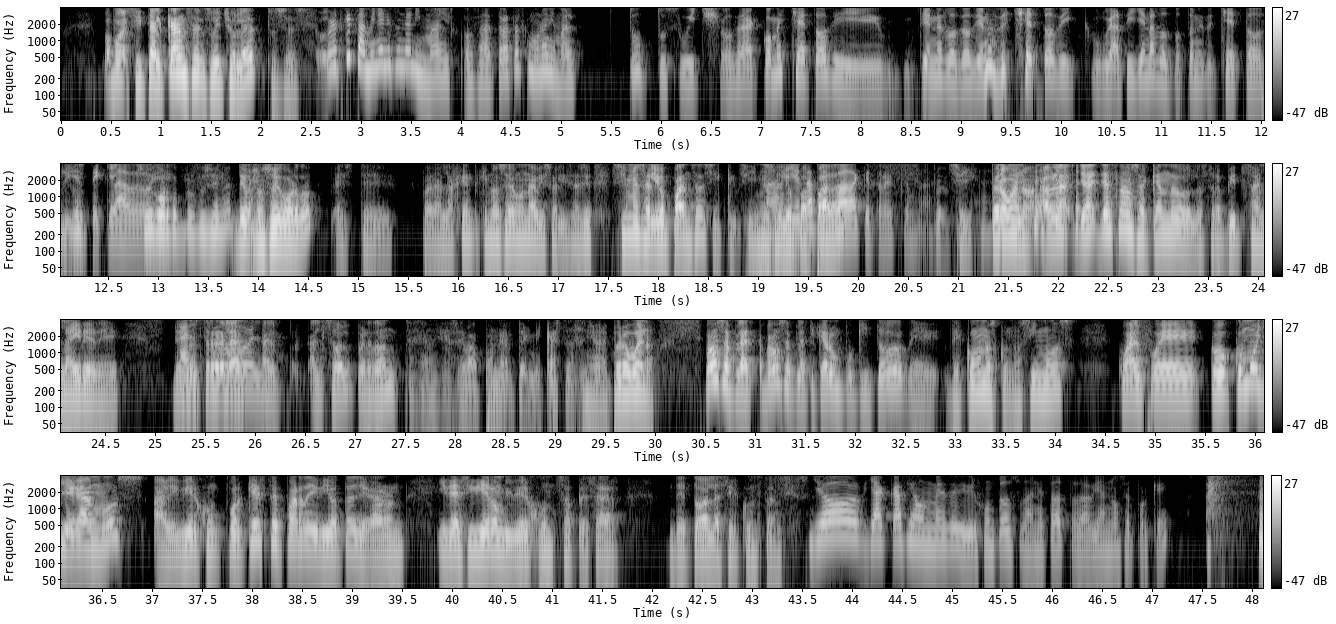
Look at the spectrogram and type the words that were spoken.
Bueno, si te alcanza el Switch OLED, entonces... Pero es que también eres un animal. O sea, tratas como un animal tu, tu Switch. O sea, comes chetos y tienes los dedos llenos de chetos y así llenas los botones de chetos Pues y soy- el teclado. Soy y- gordo profesional. Digo, no soy gordo. Este, para la gente que no sea una visualización. Sí me salió panza, sí, que- sí me Nah, salió y esa papada. papada que traes que nada. Pero- sí. Pero bueno, habla, ya, ya estamos sacando los trapitos al aire de, de Al nuestra rela- sol. Al, al sol, perdón. Ya se va a poner técnica esta señora. Pero bueno, vamos a, vamos a platicar un poquito de, de cómo nos conocimos, cuál fue, cómo, cómo llegamos a vivir juntos, por qué este par de idiotas llegaron y decidieron vivir juntos a pesar de todas las circunstancias. Yo ya casi a un mes de vivir juntos, la neta, todavía no sé por qué.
